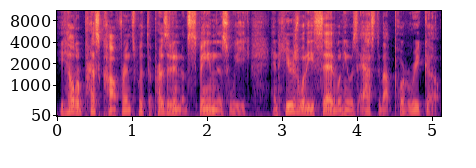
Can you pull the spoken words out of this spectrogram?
He held a press conference with the president of Spain this week, and here's what he said when he was asked about Puerto Rico.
